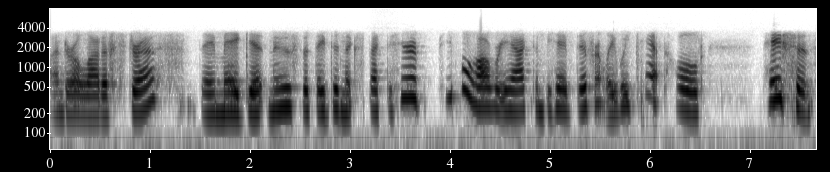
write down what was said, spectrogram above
under a lot of stress. They may get news that they didn't expect to hear. People all react and behave differently. We can't hold patients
